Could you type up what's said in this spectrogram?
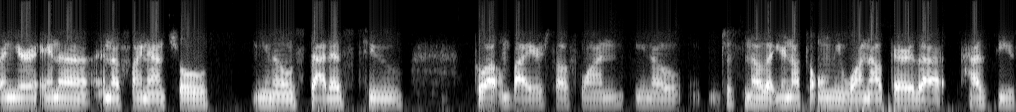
and you're in a in a financial you know status to go out and buy yourself one, you know, just know that you're not the only one out there that has these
